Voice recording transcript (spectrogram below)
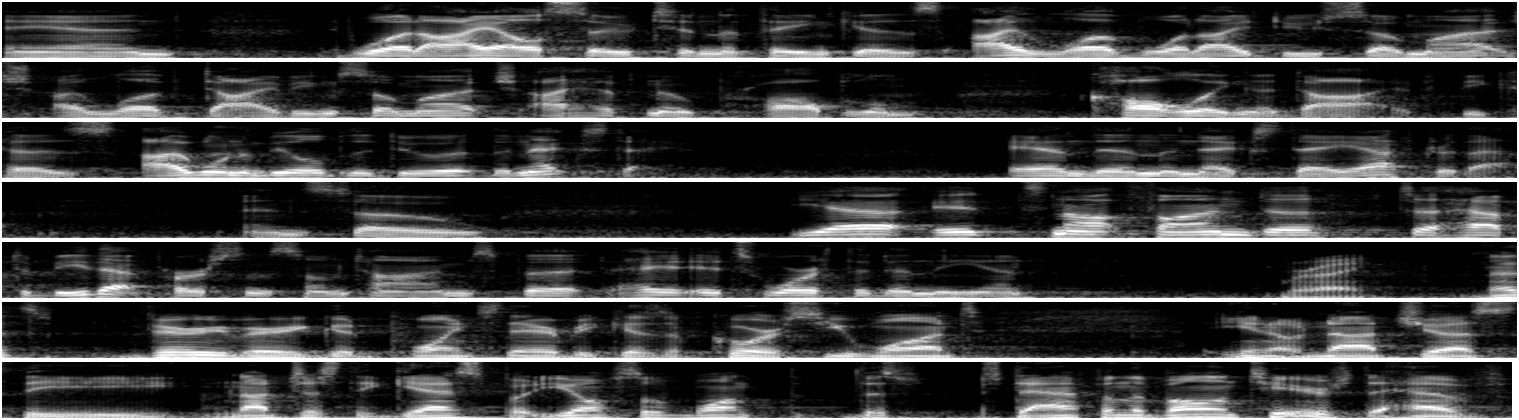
And what I also tend to think is I love what I do so much. I love diving so much. I have no problem calling a dive because I want to be able to do it the next day and then the next day after that. And so, yeah, it's not fun to, to have to be that person sometimes, but hey, it's worth it in the end. Right. That's very, very good points there because, of course, you want you know not just the not just the guests but you also want the staff and the volunteers to have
